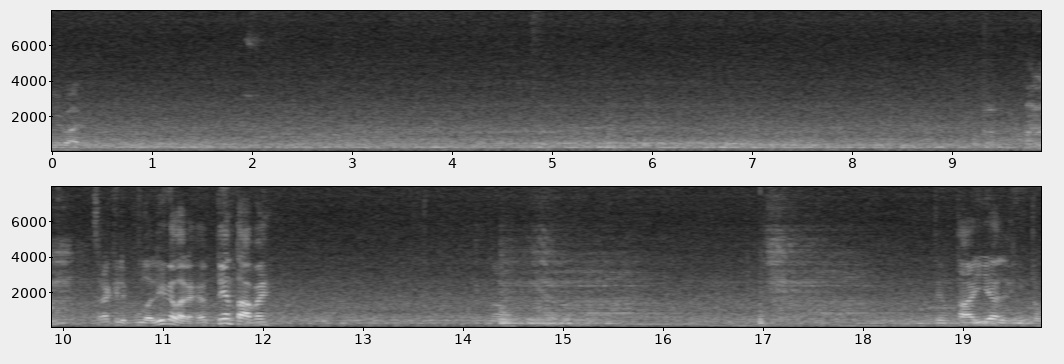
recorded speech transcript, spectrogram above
E agora? Será que ele pula ali, galera? Eu tentar, vai. Não. Vou tentar ir ali, então.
